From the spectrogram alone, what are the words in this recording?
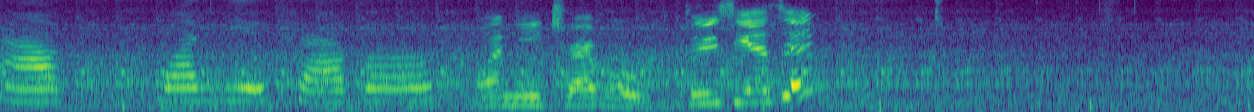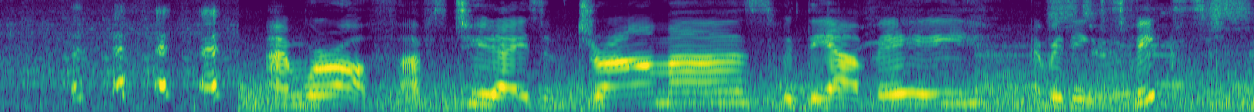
Uh, one year travel. One year travel. Enthusiasm? and we're off after two days of dramas with the RV. Everything's fixed.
